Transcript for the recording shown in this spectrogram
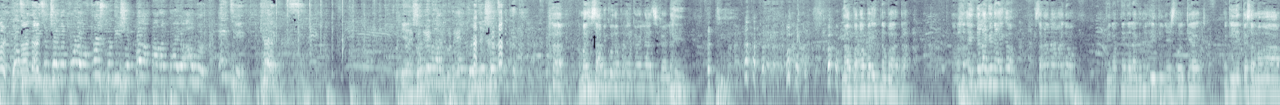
Ay, Welcome, ladies and gentlemen, for our first tradition. Palakpakan tayo our 18th guest. And syempre marami po tayong traditions. Masasabi ko lang po kay Carla, si Carla ay napakabait na bata. Ah, ay, dalaga na ikaw. Isa ka ng ano, ganap na dalaga ng 18 years old, kaya mag-ingat ka sa mga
